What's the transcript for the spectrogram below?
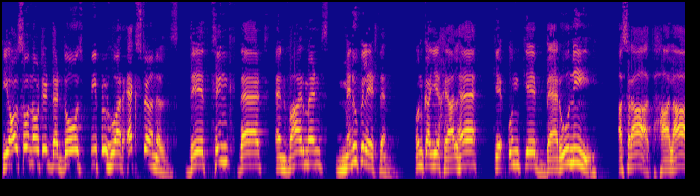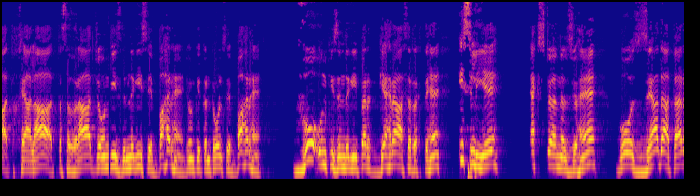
He also noted that those people who are externals, they think that environments manipulate them. ان کا یہ خیال ہے کہ ان کے بیرونی اثرات حالات خیالات تصورات جو ان کی زندگی سے باہر ہیں جو ان کے کنٹرول سے باہر ہیں وہ ان کی زندگی پر گہرا اثر رکھتے ہیں اس لیے ایکسٹرنل جو ہیں وہ زیادہ تر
